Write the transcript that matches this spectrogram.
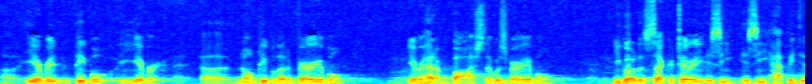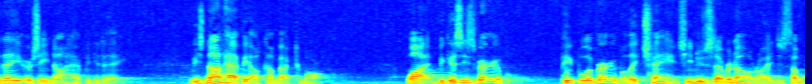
Uh, you ever people, you ever uh, known people that are variable? You ever had a boss that was variable? You go to the secretary, is he, is he happy today or is he not happy today? If he's not happy, I'll come back tomorrow. Why? Because he's variable. People are variable. They change. You just never know, right? Some,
